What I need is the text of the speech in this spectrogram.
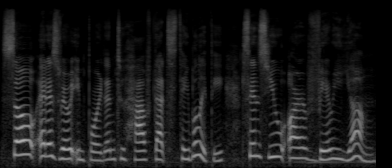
So it is very important to have that stability since you are very young.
